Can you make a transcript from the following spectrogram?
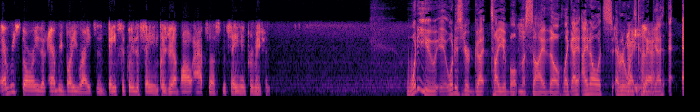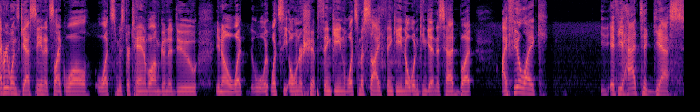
every story that everybody writes is basically the same because you have all access to the same information. What do you? Eh, what does your gut tell you about Masai though? Like I, I know it's everyone's uh, kind of yeah. guess. Everyone's guessing. It's like, well, what's Mr. Tanenbaum going to do? You know what? What's the ownership thinking? What's Masai thinking? No one can get in his head. But I feel like if you had to guess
